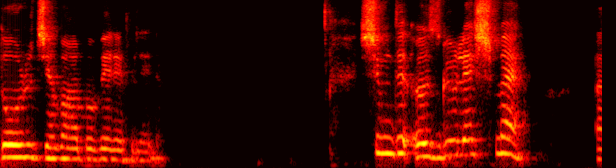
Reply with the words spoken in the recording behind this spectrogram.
doğru cevabı verebilelim. Şimdi özgürleşme e,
